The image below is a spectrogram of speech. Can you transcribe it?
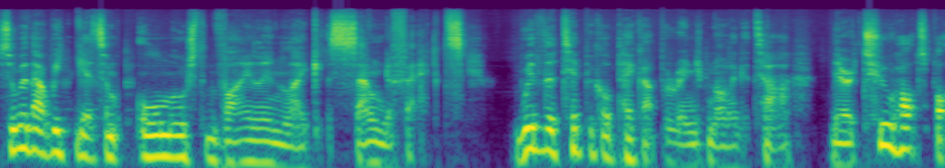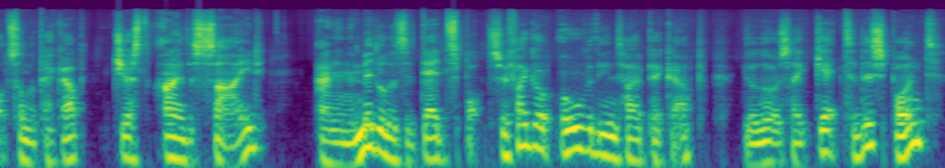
So with that, we can get some almost violin-like sound effects. With the typical pickup arrangement on a guitar, there are two hot spots on the pickup, just either side, and in the middle is a dead spot. So if I go over the entire pickup, you'll notice I get to this point,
